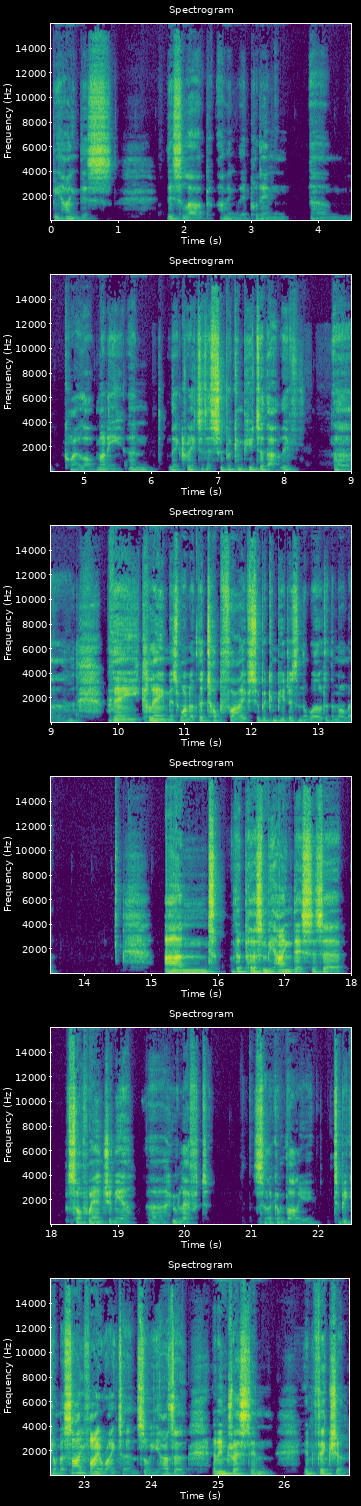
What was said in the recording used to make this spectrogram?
behind this this lab. I think they put in um, quite a lot of money, and they created a supercomputer that they've uh, they claim is one of the top five supercomputers in the world at the moment. And the person behind this is a software engineer uh, who left Silicon Valley to become a sci-fi writer, and so he has a an interest in in fiction.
